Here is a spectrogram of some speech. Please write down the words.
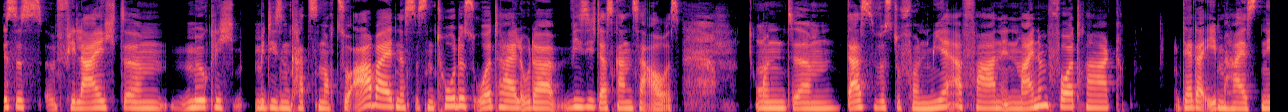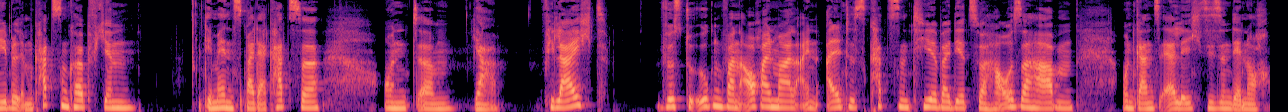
Ist es vielleicht ähm, möglich, mit diesen Katzen noch zu arbeiten? Ist es ein Todesurteil oder wie sieht das Ganze aus? Und ähm, das wirst du von mir erfahren in meinem Vortrag, der da eben heißt Nebel im Katzenköpfchen, Demenz bei der Katze. Und ähm, ja, Vielleicht wirst du irgendwann auch einmal ein altes Katzentier bei dir zu Hause haben. Und ganz ehrlich, sie sind dennoch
